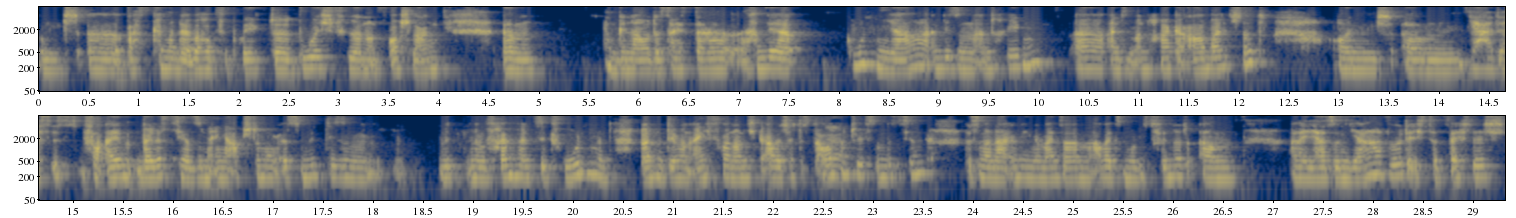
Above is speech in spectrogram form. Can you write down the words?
und äh, was kann man da überhaupt für Projekte durchführen und vorschlagen. Ähm, genau, das heißt, da haben wir guten Jahr an diesen Anträgen, äh, an diesem Antrag gearbeitet. Und ähm, ja, das ist vor allem, weil das ja so eine enge Abstimmung ist mit diesem, mit einem fremden Institut, mit Leuten, mit denen man eigentlich vorher noch nicht gearbeitet hat. Das dauert ja. natürlich so ein bisschen, bis man da irgendwie einen gemeinsamen Arbeitsmodus findet. Ähm, aber ja, so ein Jahr würde ich tatsächlich,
